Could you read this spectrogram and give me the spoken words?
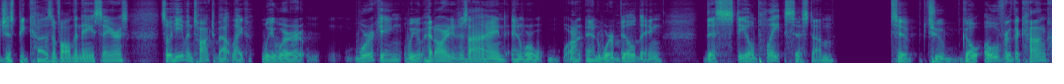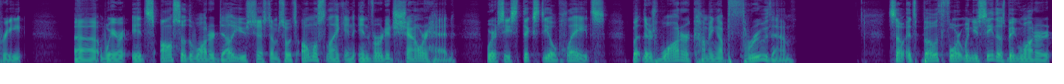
just because of all the naysayers. So he even talked about like we were working we had already designed and we're and we're building this steel plate system to to go over the concrete uh, where it's also the water deluge system so it's almost like an inverted shower head where it's these thick steel plates but there's water coming up through them so it's both for when you see those big water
